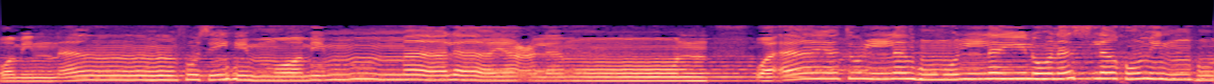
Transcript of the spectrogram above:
ومن أنفسهم ومما لا يعلمون. وآية لهم الليل نسلخ منه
